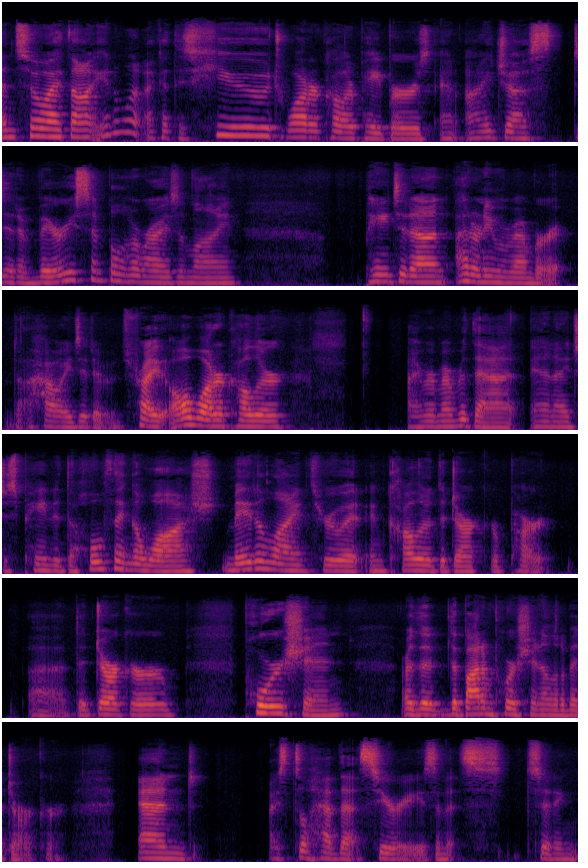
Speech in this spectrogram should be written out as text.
And so I thought, you know what? I got these huge watercolor papers and I just did a very simple horizon line, painted on, I don't even remember how I did it. It's probably all watercolor. I remember that. And I just painted the whole thing awash, made a line through it, and colored the darker part, uh, the darker portion, or the, the bottom portion a little bit darker. And I still have that series and it's sitting,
